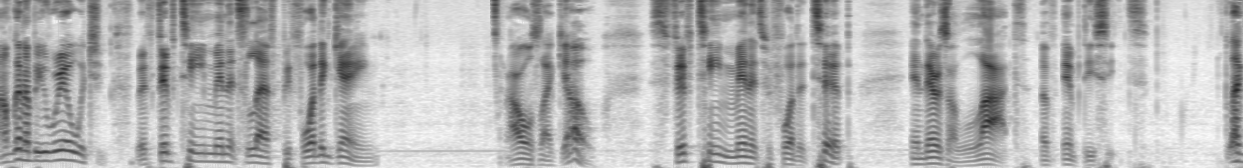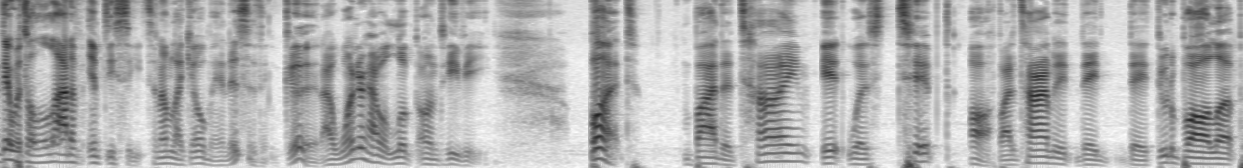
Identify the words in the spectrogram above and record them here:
I'm going to be real with you. With 15 minutes left before the game, I was like, yo, it's 15 minutes before the tip and there's a lot of empty seats. Like there was a lot of empty seats, and I'm like, yo, man, this isn't good. I wonder how it looked on TV. But by the time it was tipped off, by the time they they, they threw the ball up,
